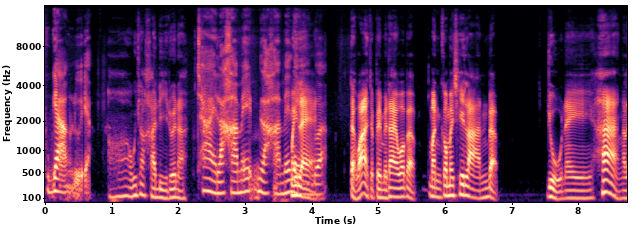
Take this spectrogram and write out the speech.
ทุกอย่างเลยอะอ๋อวิราคาดีด้วยนะ ใช่ราคาไม่ราคาไม่ไม่แรแรงงด้วยแต่ว่าอาจจะเป็นไปได้ว่าแบบมันก็ไม่ใช่ร้านแบบอยู่ในห้างอะไร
